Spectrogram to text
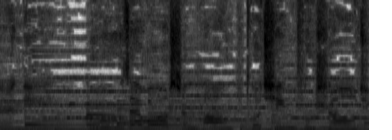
是你不在我身旁，托清风捎去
